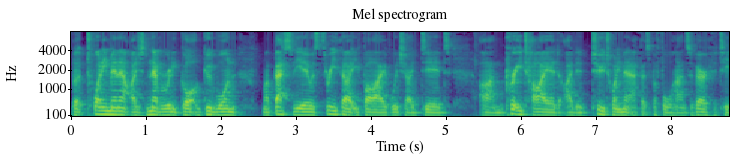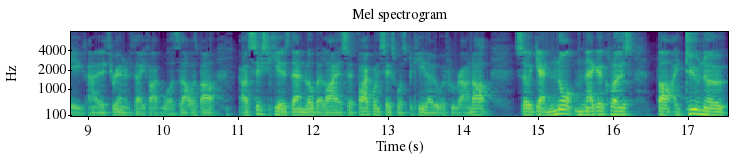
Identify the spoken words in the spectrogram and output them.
but 20 minute, I just never really got a good one. My best of the year was 335, which I did um, pretty tired. I did two 20 minute efforts beforehand, so very fatigued, and I did 335 watts. So that was about, I was 60 kilos then, a little bit lighter, so 5.6 watts per kilo if we round up. So again, not mega close, but I do know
